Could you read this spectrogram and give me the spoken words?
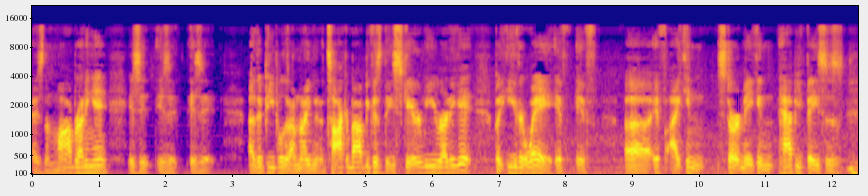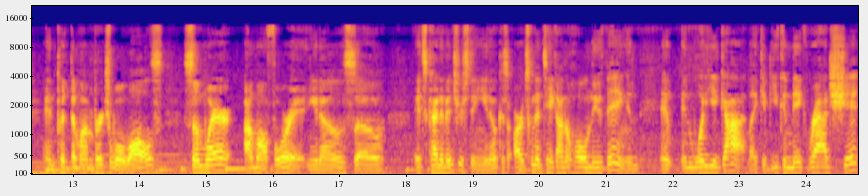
is the mob running it? Is it is it is it other people that i'm not even going to talk about because they scare me running it? But either way if if uh, if i can start making happy faces and put them on virtual walls somewhere i'm all for it you know? So it's kind of interesting you know because art's going to take on a whole new thing and and and what do you got? Like if you can make rad shit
